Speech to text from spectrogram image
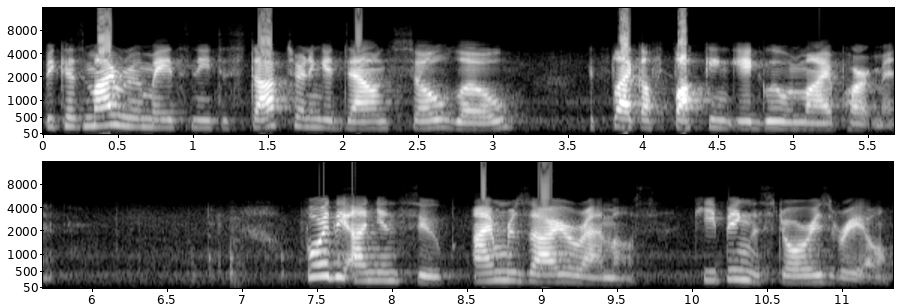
Because my roommates need to stop turning it down so low, it's like a fucking igloo in my apartment. For the Onion Soup, I'm Rosario Ramos, keeping the stories real.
